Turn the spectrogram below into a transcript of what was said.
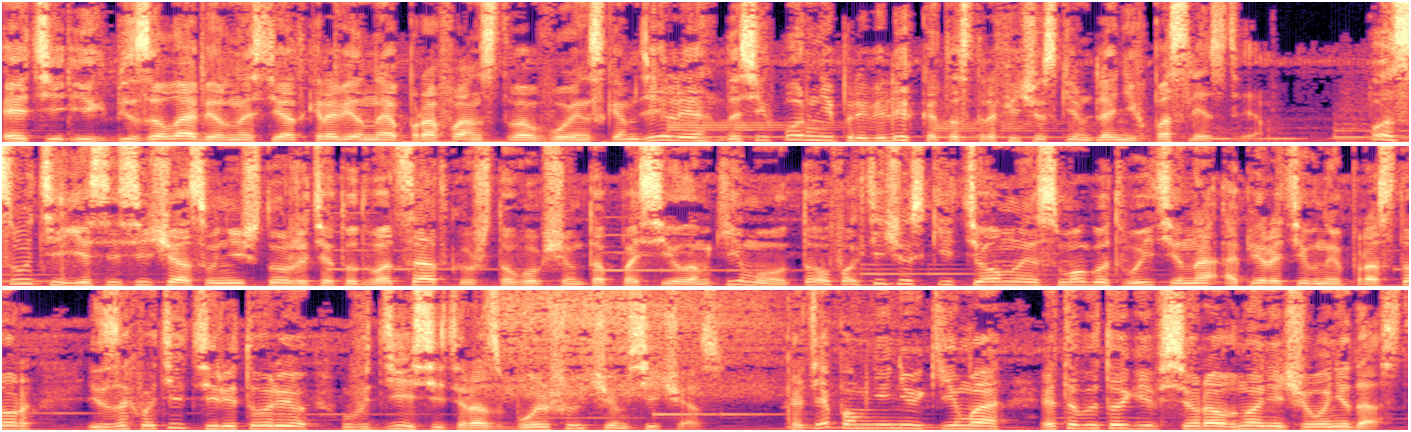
эти их безалаберность и откровенное профанство в воинском деле до сих пор не привели к катастрофическим для них последствиям. По сути, если сейчас уничтожить эту двадцатку, что в общем-то по силам Киму, то фактически темные смогут выйти на оперативный простор и захватить территорию в 10 раз большую, чем сейчас. Хотя, по мнению Кима, это в итоге все равно ничего не даст.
